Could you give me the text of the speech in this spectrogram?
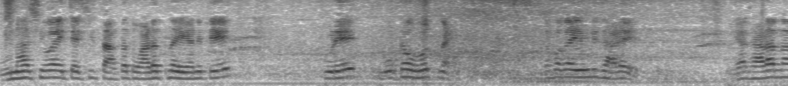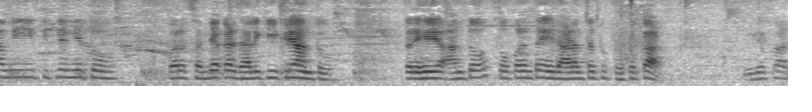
उन्हाशिवाय त्याची ताकद वाढत नाही आणि ते पुढे मोठं होत नाही. तर बघा एवढी झाडं. आहे या झाडांना मी तिकडे नेतो परत संध्याकाळ झाली की इकडे आणतो. तर हे आणतो तोपर्यंत हे झाडांचा तू फोटो काढ. व्हिडिओ काढ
